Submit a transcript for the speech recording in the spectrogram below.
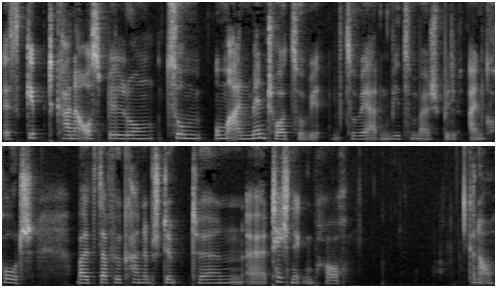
es gibt keine Ausbildung, zum, um ein Mentor zu, zu werden, wie zum Beispiel ein Coach, weil es dafür keine bestimmten äh, Techniken braucht. Genau.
